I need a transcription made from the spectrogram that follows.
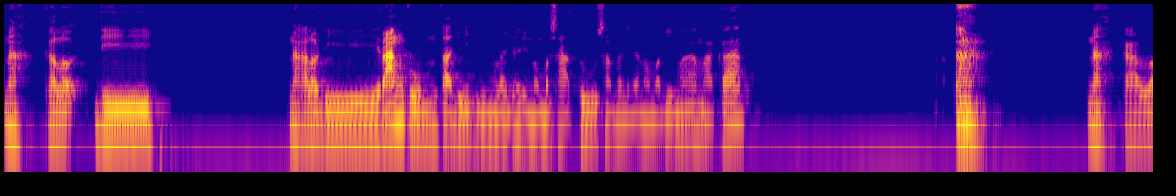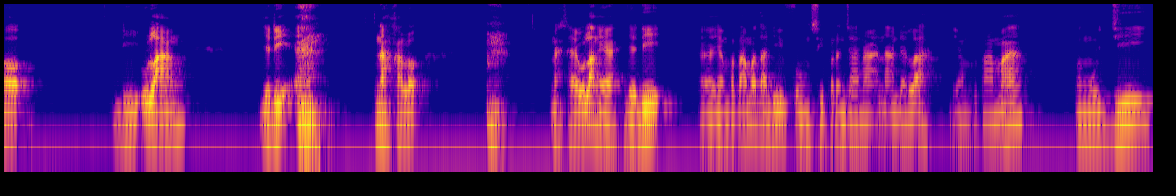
Nah, kalau di Nah, kalau dirangkum tadi dimulai dari nomor 1 sampai dengan nomor 5, maka Nah, kalau diulang jadi nah, kalau Nah, saya ulang ya. Jadi eh, yang pertama tadi fungsi perencanaan adalah yang pertama menguji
